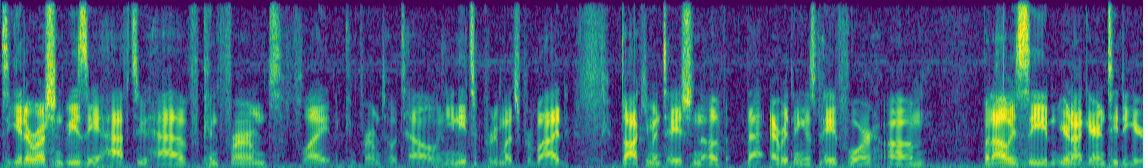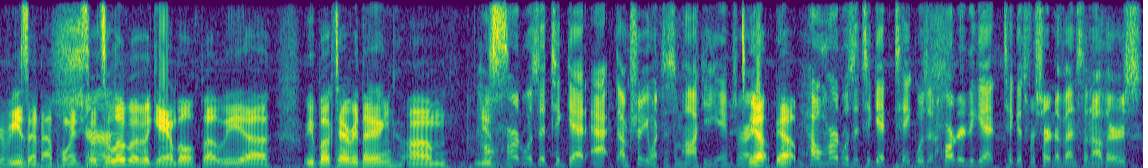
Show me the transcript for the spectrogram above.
to get a Russian visa, you have to have confirmed flight, confirmed hotel, and you need to pretty much provide documentation of that everything is paid for. Um, but obviously, you're not guaranteed to get your visa at that point, so it's a little bit of a gamble. But we uh, we booked everything. Um, How used- hard was it to get? At, I'm sure you went to some hockey games, right? Yep, yep. How hard was it to get? Take, was it harder to get tickets for certain events than others?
